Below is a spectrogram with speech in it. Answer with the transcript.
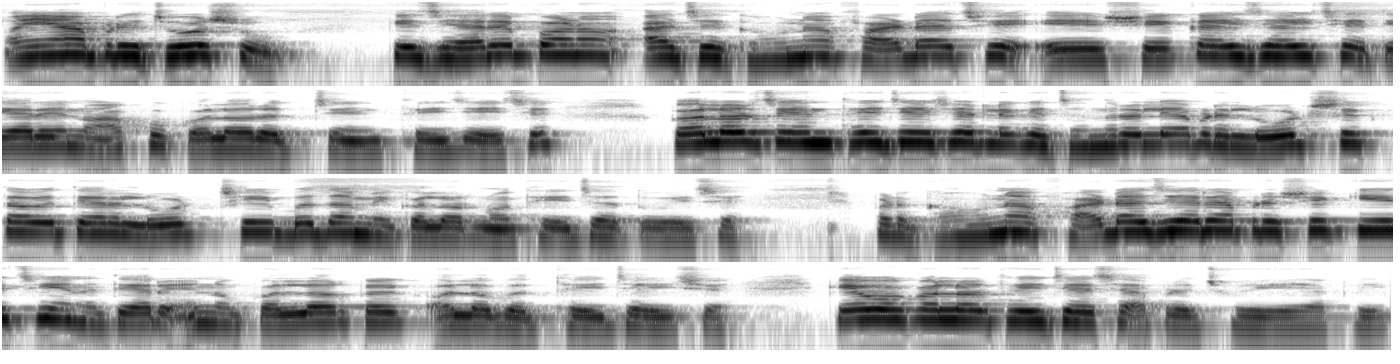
અહીંયા આપણે જોશું કે જ્યારે પણ આ જે ઘઉંના ફાડા છે એ શેકાઈ જાય છે, ત્યારે એનો આખો કલર જ ચેન્જ થઈ જાય છે. કલર ચેન્જ થઈ જાય છે એટલે કે જનરલી આપણે લોટ શેકતા હોય ત્યારે લોટ છે એ બદામી કલરનો થઈ જતો હોય છે. પણ ઘઉંના ફાડા જ્યારે આપણે શેકીએ છીએ ને ત્યારે એનો કલર કંઈક અલગ જ થઈ જાય છે. કેવો કલર થઈ જાય છે આપણે જોઈએ આપણે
